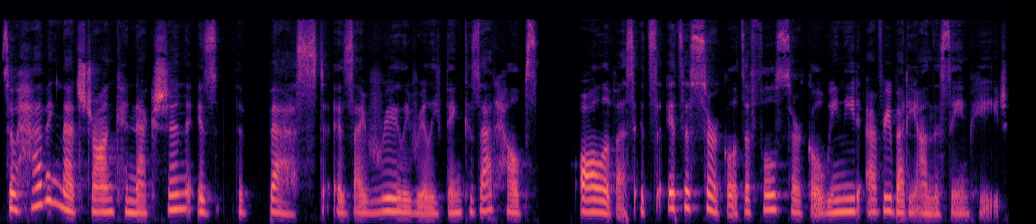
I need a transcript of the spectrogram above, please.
So having that strong connection is the best, as I really, really think, because that helps all of us. It's, it's a circle. It's a full circle. We need everybody on the same page.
